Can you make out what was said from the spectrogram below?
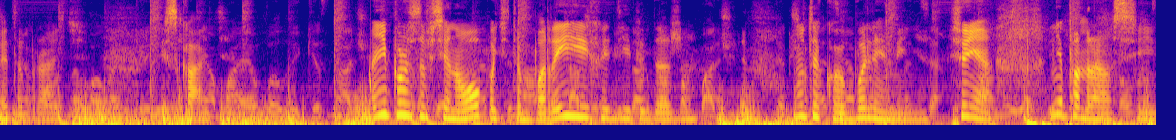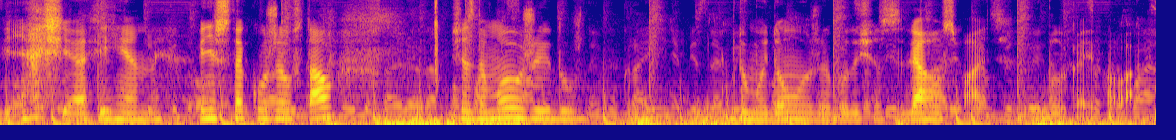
это брать, искать. Они просто все на опыте, там пары ходили даже. Ну, такое, более-менее. Сегодня мне понравился сегодня день, вообще офигенный. Конечно, так уже устал. Сейчас домой уже иду. Думаю, дома уже буду сейчас лягу спать. Буду кайфовать.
